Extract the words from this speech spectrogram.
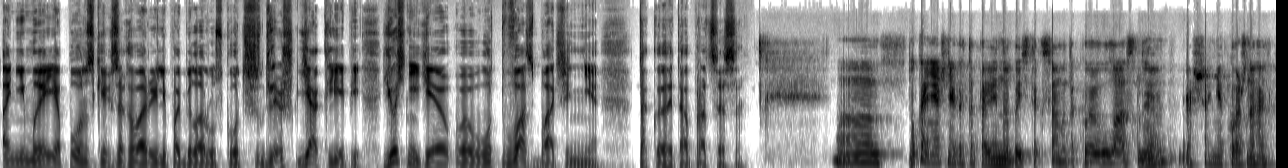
аніме японскіх загаварылі по-беларуску для як лепей? Ёсць нейкія вот вас бачанне так гэтага працэса? Ну конечно гэта павінна быць таксама такое уласнае рашэнне кожнага.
